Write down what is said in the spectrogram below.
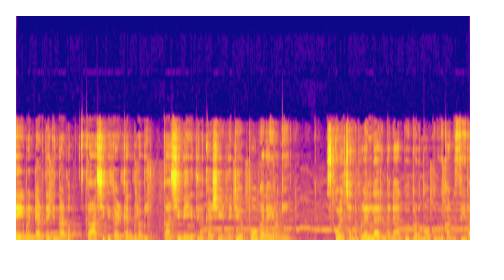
ടേബിളിന്റെ അടുത്തേക്ക് നടന്നു. കാശിക്ക് കഴിക്കാൻ വിളമ്പി. കാശി വേഗത്തിൽ കഴിച്ച് എഴുന്നേറ്റ് പോകാനായി ഇറങ്ങി. സ്കൂളിൽ ചെന്നപ്പോൾ എല്ലാവരും തന്നെ അത്ഭുതത്തോടെ നോക്കുന്നത് കണ്ട് സീത.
